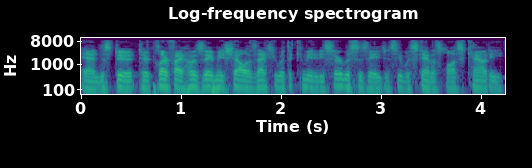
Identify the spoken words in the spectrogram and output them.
And just to, to, clarify, Jose Michel is actually with the Community Services Agency with Stanislaus County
